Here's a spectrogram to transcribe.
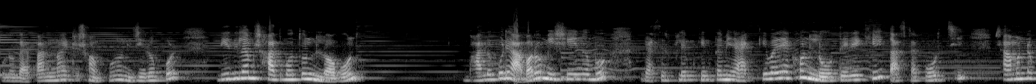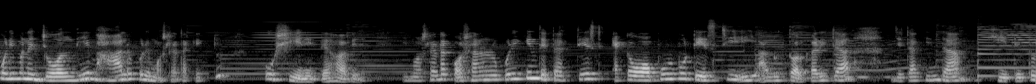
কোনো ব্যাপার নয়, এটা সম্পূর্ণ নিজের ওপর। দিয়ে দিলাম স্বাদ মতন লবণ। ভালো করে আবারও মিশিয়ে নেব। গ্যাসের ফ্লেম কিন্তু আমি একেবারে এখন লোতে রেখেই কাজটা করছি। সামান্য পরিমাণে জল দিয়ে ভালো করে মশলাটাকে একটু কষিয়ে নিতে হবে। এই মশলাটা কষানোর উপরেই কিন্তু এটা টেস্ট একটা অপূর্ব টেস্টি এই আলুর তরকারিটা, যেটা কিনা খেতে তো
